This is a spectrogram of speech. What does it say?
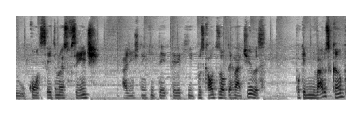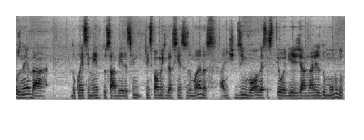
o conceito não é suficiente. A gente tem que ter, ter que buscar outras alternativas, porque em vários campos, né, da, do conhecimento, do saber, assim, principalmente das ciências humanas, a gente desenvolve essas teorias de análise do mundo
